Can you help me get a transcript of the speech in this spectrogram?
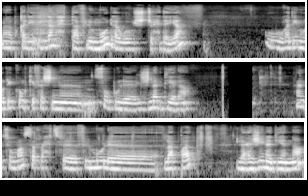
ما بقى لي إلا نحطها في المول ها هو وجدتو حدايا. وغادي نوريكم كيفاش نصوبوا الجناب ديالها. هانتوما سرحت في المول لاباط العجينة ديالنا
